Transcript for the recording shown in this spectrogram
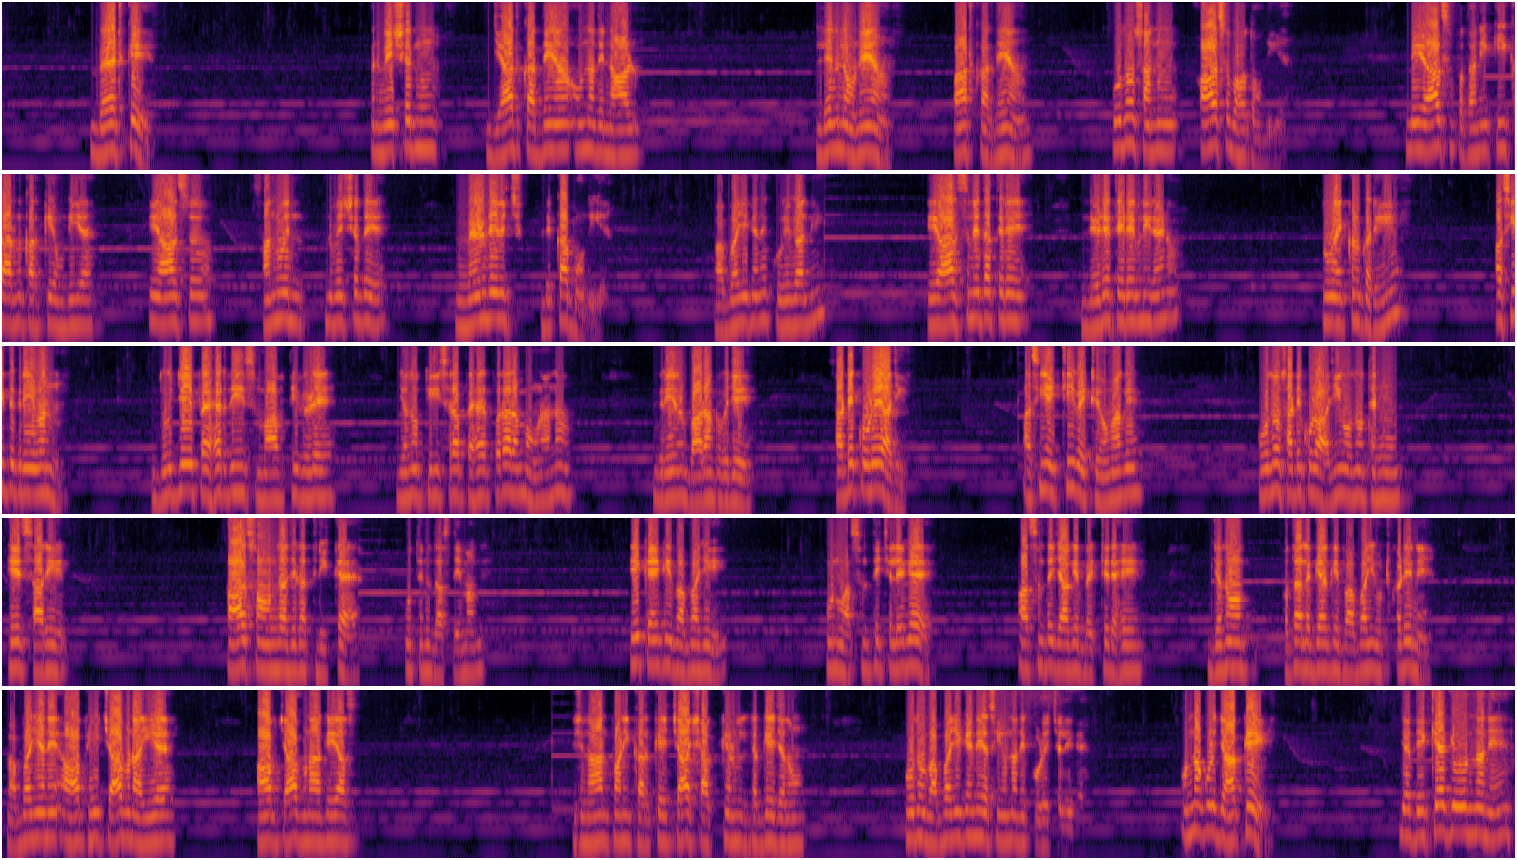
ਬੈਠ ਕੇ ਪਰਮੇਸ਼ਰ ਨੂੰ ਯਾਦ ਕਰਦੇ ਆ ਉਹਨਾਂ ਦੇ ਨਾਲ ਲਿਵ ਲਾਉਨੇ ਆ ਪਾਠ ਕਰਦੇ ਆ ਉਦੋਂ ਸਾਨੂੰ ਆਲਸ ਬਹੁਤ ਆਉਂਦੀ ਹੈ। ਵੀ ਆਲਸ ਪਤਾ ਨਹੀਂ ਕੀ ਕਾਰਨ ਕਰਕੇ ਆਉਂਦੀ ਹੈ। ਇਹ ਆਲਸ ਸਾਨੂੰ ਇਹ ਨਿਵੇਸ਼ਰ ਦੇ ਮਿਲਣ ਦੇ ਵਿੱਚ ਡਿੱਕਾ ਪਾਉਂਦੀ ਹੈ। ਬਾਬਾ ਜੀ ਕਹਿੰਦੇ, ਕੋਈ ਗੱਲ ਨਹੀਂ, ਇਹ ਆਲਸ ਨੇ ਤਾਂ ਤੇਰੇ ਨੇੜੇ ਤੇੜੇ ਵੀ ਨਹੀਂ ਰਹਿਣਾ। ਤੂੰ ਐਕਣ ਕਰੀ। ਅਸੀਂ ਤਕਰੀਬਨ ਦੂਜੇ ਪਹਿਰ ਦੀ ਸਮਾਪਤੀ ਵੇਲੇ ਜਦੋਂ ਤੀਸਰਾ ਪਹਿਰ ਪ੍ਰਾਰੰਭ ਹੋਣਾ ਨਾ, ਤਕਰੀਬਨ 12 ਕੁ ਵਜੇ ਸਾਡੇ ਕੋਲੇ ਆ ਜੀ। ਅਸੀਂ ਇੱਥੇ ਹੀ ਬੈਠੇ ਹੋਵਾਂਗੇ। ਉਦੋਂ ਸਾਡੇ ਕੋਲ ਆ ਜੀ, ਉਦੋਂ ਤੈਨੂੰ ਇਹ ਸਾਰੇ ਆਲਸ ਆਉਣ ਦਾ ਜਿਹੜਾ ਤਰੀਕਾ ਹੈ, ਉਹ ਤੈਨੂੰ ਦੱਸ ਦੇਵਾਂਗੇ। ਇਹ ਕਹਿ ਕੇ ਬਾਬਾ ਜੀ ਉਹਨੂੰ ਆਸਣ ਤੇ ਚਲੇ ਗਏ। ਆਸਣ ਤੇ ਜਾ ਕੇ ਬੈਠੇ ਰਹੇ। ਜਦੋਂ ਪਤਾ ਲੱਗਿਆ ਕਿ ਬਾਬਾ ਜੀ ਉੱਠ ਖੜੇ ਨੇ, ਬਾਬਾ ਜੀ ਨੇ ਆਪ ਹੀ ਚਾਹ ਬਣਾਈ ਹੈ। ਆਪ ਚਾਹ ਬਣਾ ਕੇ ਆ ਇਸ਼ਨਾਨ ਪਾਣੀ ਕਰਕੇ ਚਾਹ ਛਕ ਲੱਗੇ ਜਦੋਂ। ਉਦੋਂ ਬਾਬਾ ਜੀ ਕਹਿੰਦੇ, ਅਸੀਂ ਉਹਨਾਂ ਦੇ ਕੋਲੇ ਚਲੇ ਗਏ। ਉਹਨਾਂ ਕੋਲ ਜਾ ਕੇ ਜਦ ਦੇਖਿਆ ਕਿ ਉਹਨਾਂ ਨੇ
